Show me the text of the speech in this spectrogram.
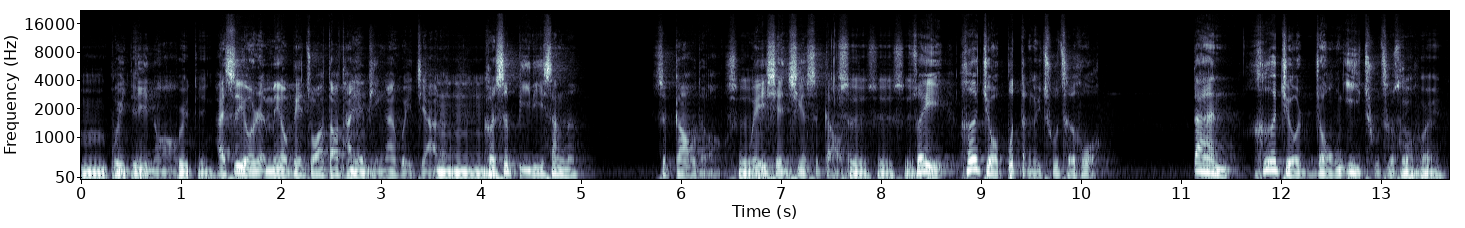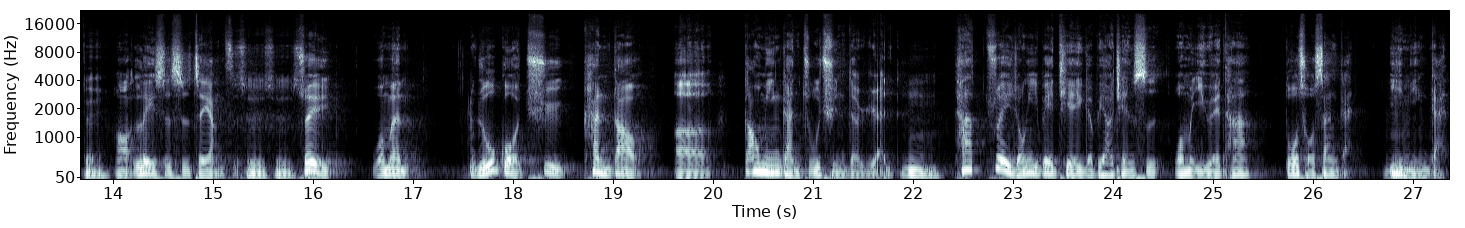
嗯，不一定哦，不一定，还是有人没有被抓到，他也平安回家了。嗯嗯嗯。可是比例上呢，是高的哦，是危险性是高的，是是是。所以喝酒不等于出车祸，但喝酒容易出车祸。会对哦，类似是这样子。是是。所以我们如果去看到呃高敏感族群的人，嗯，他最容易被贴一个标签，是我们以为他多愁善感、易敏感，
